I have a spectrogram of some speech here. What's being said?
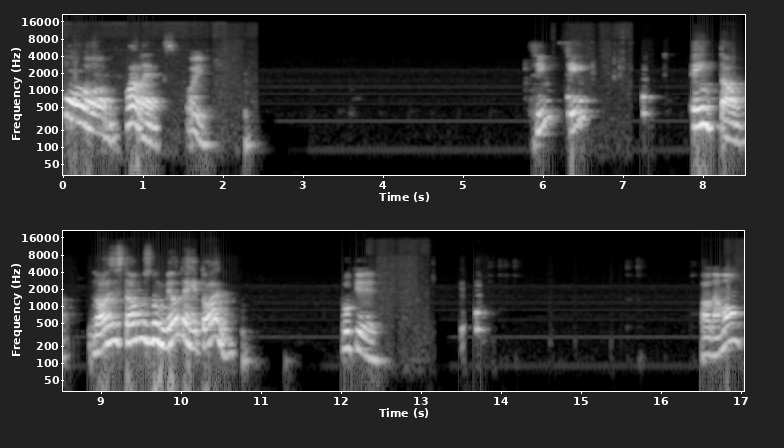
Ô, ô, Alex, Oi. Sim? Sim? então, nós estamos no meu território? Por quê? Pau da mão?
